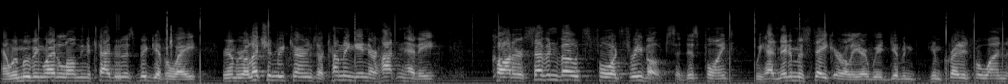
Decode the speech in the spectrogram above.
And we're moving right along in the fabulous big giveaway. Remember, election returns are coming in. They're hot and heavy. Carter, seven votes. Ford, three votes. At this point, we had made a mistake earlier. We had given him credit for one.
